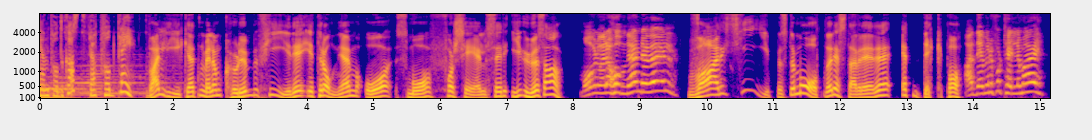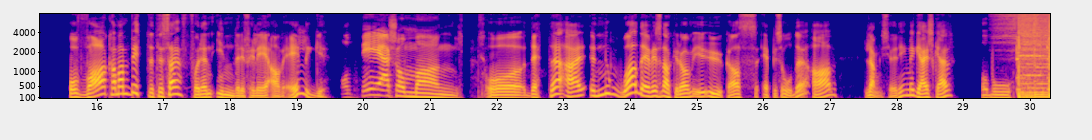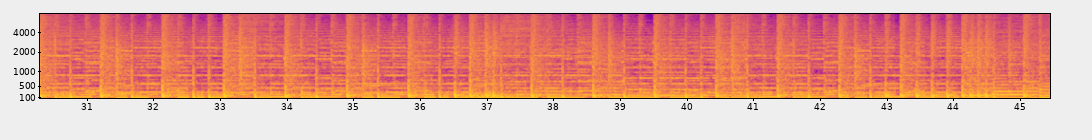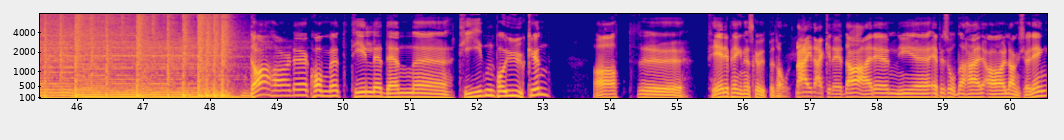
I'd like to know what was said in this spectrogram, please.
En podkast fra Podplay. Hva er likheten mellom Klubb 4 i Trondheim og små forseelser i USA? Må vel være håndjern, det vel? Hva er den kjipeste måten å restaurere et dekk på? Nei, det må du fortelle meg. Og hva kan man bytte til seg for en indrefilet av elg? Og det er så mangt. Og dette er noe av det vi snakker om i ukas episode av Langkjøring med Geir Skau og Bo. Da har det kommet til den uh, tiden på uken at eh, feriepengene skal utbetales. Nei, det er ikke det. Da er det en ny eh, episode her av Langkjøring.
